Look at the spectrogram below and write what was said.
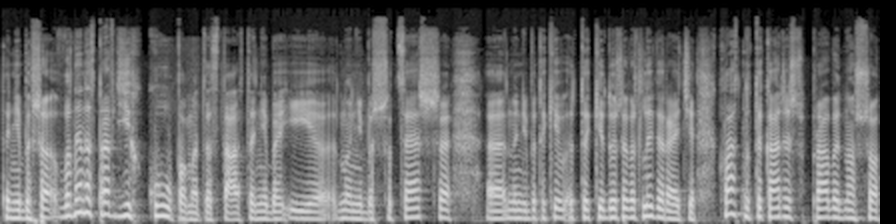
та ніби що вони насправді їх купа метастаз, та ніби і ну ніби що це ж е, ну ніби такі, такі дуже важливі речі. Класно, ти кажеш правильно, що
